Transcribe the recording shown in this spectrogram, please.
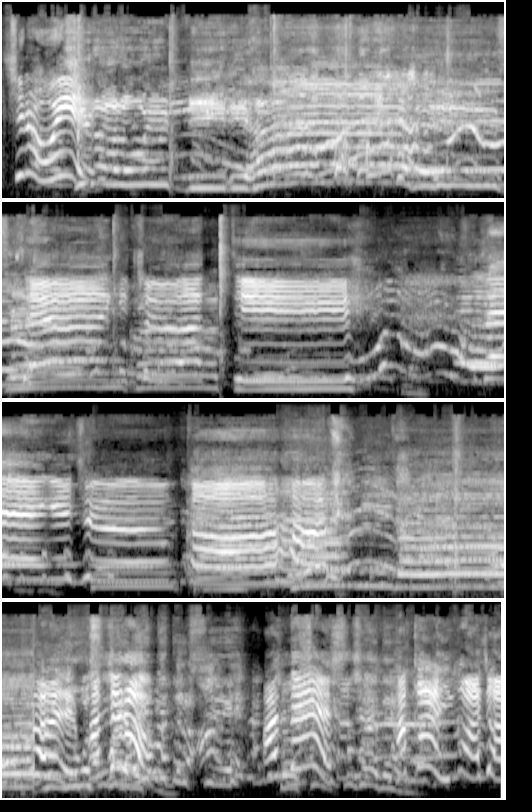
7월 5일 7월 5일 미리 하는 생일 축하티 생일 축하합니다. 반대로 안돼. 아까 이거 아직 안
